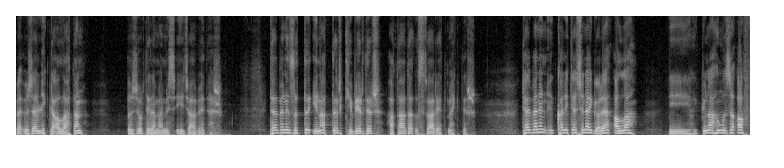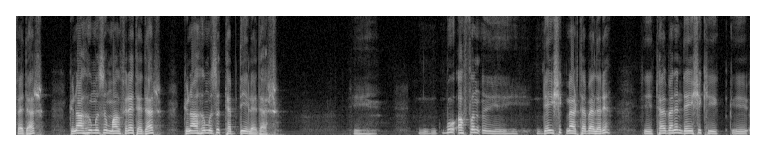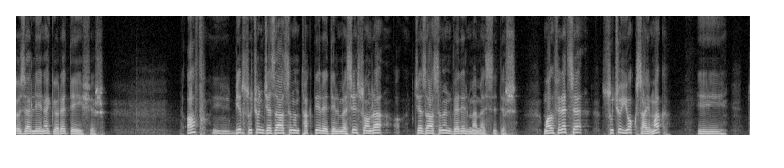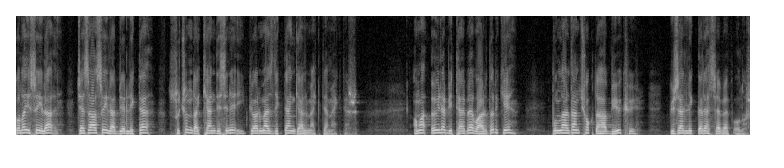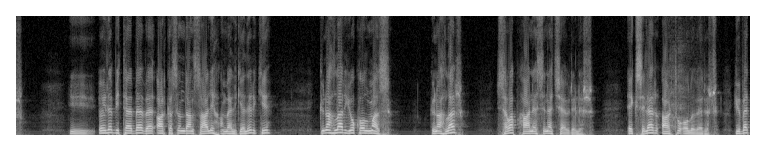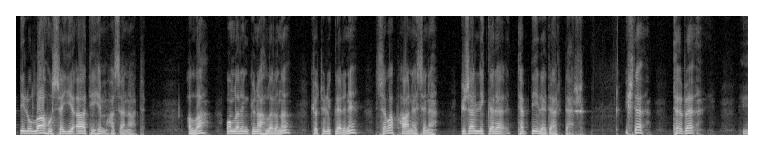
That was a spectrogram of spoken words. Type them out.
ve özellikle Allah'tan özür dilememiz icap eder. Tevbenin zıttı inattır, kibirdir, hatada ısrar etmektir. Tevbenin kalitesine göre Allah e, günahımızı affeder, günahımızı mağfiret eder, günahımızı tebdil eder. E, bu affın e, değişik mertebeleri e, tevbenin değişik e, özelliğine göre değişir. Af, bir suçun cezasının takdir edilmesi, sonra cezasının verilmemesidir. Mağfiret ise suçu yok saymak, dolayısıyla cezasıyla birlikte suçun da kendisini görmezlikten gelmek demektir. Ama öyle bir tevbe vardır ki, bunlardan çok daha büyük güzelliklere sebep olur. Ee, öyle bir tevbe ve arkasından salih amel gelir ki günahlar yok olmaz. Günahlar sevap hanesine çevrilir. Eksiler artı oluverir. Yübeddilullahu seyyiatihim hasenat. Allah onların günahlarını, kötülüklerini sevap hanesine, güzelliklere tebdil eder der. İşte tevbe e,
